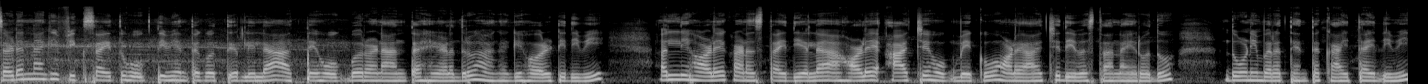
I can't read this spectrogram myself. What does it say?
ಸಡನ್ನಾಗಿ ಫಿಕ್ಸ್ ಆಯಿತು ಹೋಗ್ತೀವಿ ಅಂತ ಗೊತ್ತಿರಲಿಲ್ಲ. ಅತ್ತೆ ಹೋಗಿ ಬರೋಣ ಅಂತ ಹೇಳಿದ್ರು, ಹಾಗಾಗಿ ಹೊರಟಿದ್ದೀವಿ ಅಲ್ಲಿ ಹೊಳೆ ಕಾಣಿಸ್ತಾ ಇದೆಯಲ್ಲ ಹೊಳೆ ಆಚೆ ಹೋಗಬೇಕು. ಹೊಳೆ ಆಚೆ ದೇವಸ್ಥಾನ ಇರೋದು. ದೋಣಿ ಬರುತ್ತೆ ಅಂತ ಕಾಯ್ತಾ ಇದ್ದೀವಿ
